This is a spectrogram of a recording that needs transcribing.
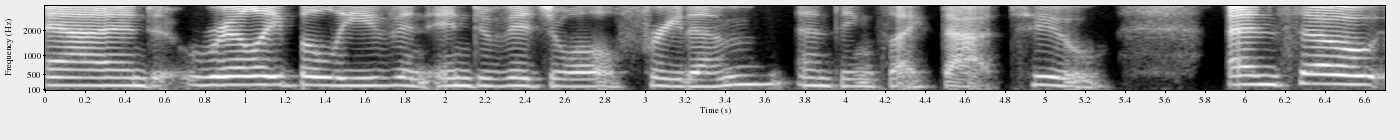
and really believe in individual freedom and things like that too. And so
